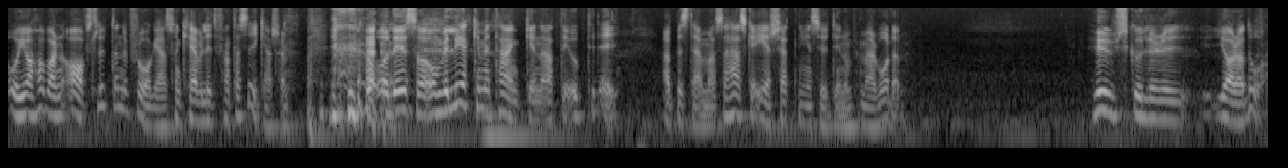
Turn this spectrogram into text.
Och jag har bara en avslutande fråga som kräver lite fantasi kanske. och det är så, om vi leker med tanken att det är upp till dig att bestämma, så här ska ersättningen se ut inom primärvården. Hur skulle du göra då?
